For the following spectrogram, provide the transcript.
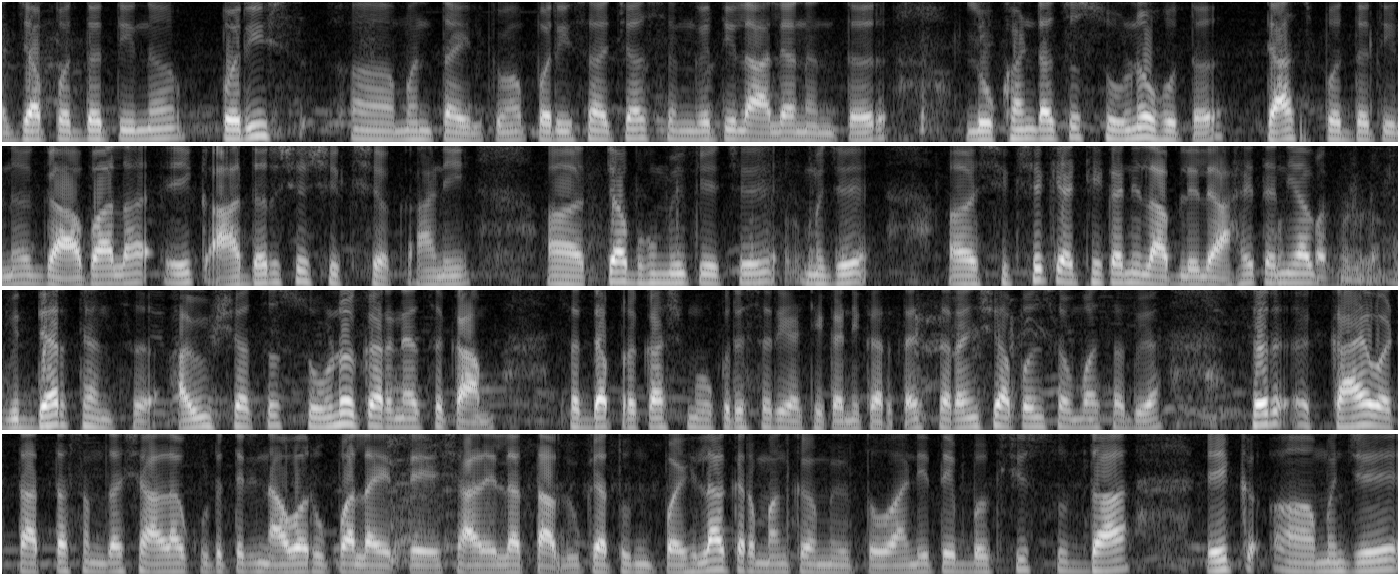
ज्या पद्धतीनं परिस म्हणता येईल किंवा परिसाच्या संगतीला आल्यानंतर लोखंडाचं सोनं होतं त्याच पद्धतीनं गावाला एक आदर्श शिक्षक आणि त्या भूमिकेचे म्हणजे शिक्षक या ठिकाणी लाभलेले आहेत आणि या विद्यार्थ्यांचं आयुष्याचं सोनं करण्याचं काम सध्या प्रकाश मोकरे सर या ठिकाणी करत आहे सरांशी आपण संवाद साधूया. सर काय वाटतं? आत्ता समजा शाळा कुठेतरी नावारूपाला येते. शाळेला तालुक्यातून पहिला क्रमांक मिळतो आणि ते बक्षीससुद्धा एक म्हणजे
